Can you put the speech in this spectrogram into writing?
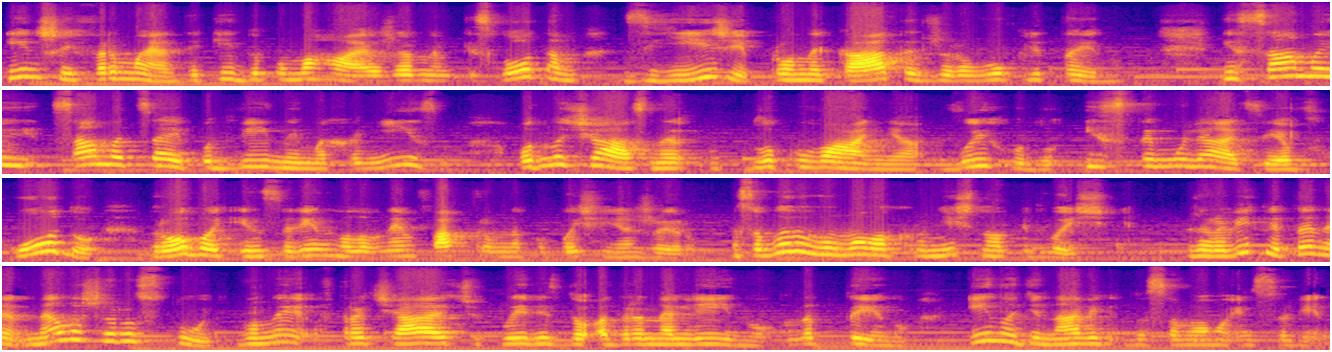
інший фермент, який допомагає жирним кислотам з їжі проникати в жирову клітину. І саме, саме цей подвійний механізм Одночасне блокування виходу і стимуляція входу робить інсулін головним фактором накопичення жиру, особливо в умовах хронічного підвищення. Жирові клітини не лише ростуть, вони втрачають чутливість до адреналіну, лептину, іноді навіть до самого інсуліну.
